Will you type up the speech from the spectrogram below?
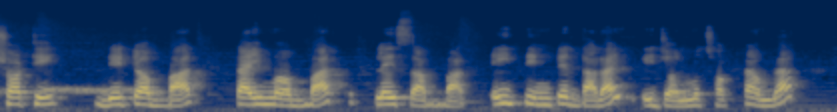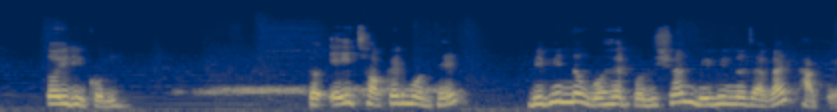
সঠিক date of birth time of birth place of birth এই তিনটের দ্বারাই এই জন্মছকটা আমরা তৈরি করি। তো এই ছকের মধ্যে বিভিন্ন গ্রহের পজিশন বিভিন্ন জায়গায় থাকে।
